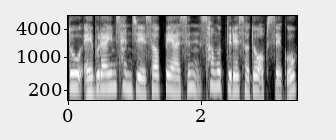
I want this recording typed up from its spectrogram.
또 에브라임 산지에서 빼앗은 성읍들에서도 없애고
